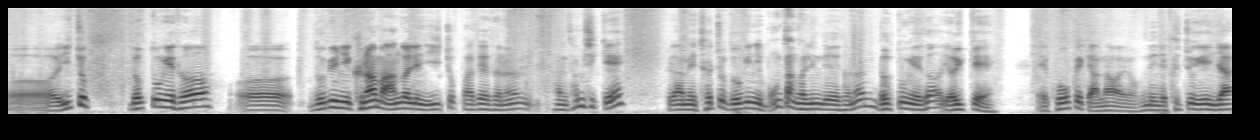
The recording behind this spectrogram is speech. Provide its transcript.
어, 이쪽 넉동에서 어, 노균이 그나마 안 걸린 이쪽 밭에서는 한 30개, 그 다음에 저쪽 노균이 몽땅 걸린 데에서는 넉동에서 10개, 예, 그것밖에 안 나와요. 근데 이제 그쪽에 이제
